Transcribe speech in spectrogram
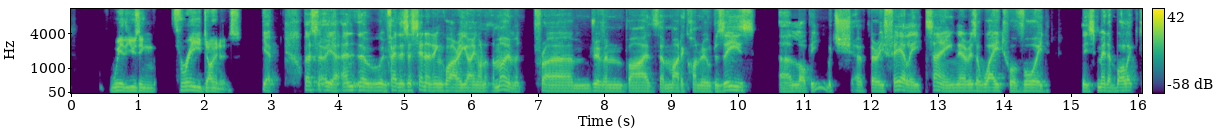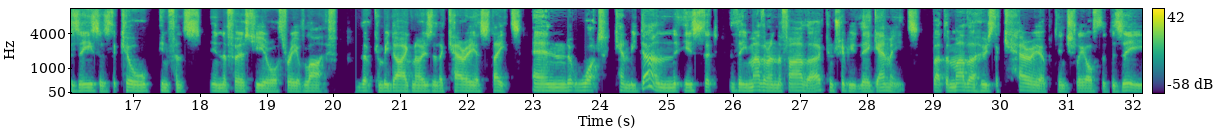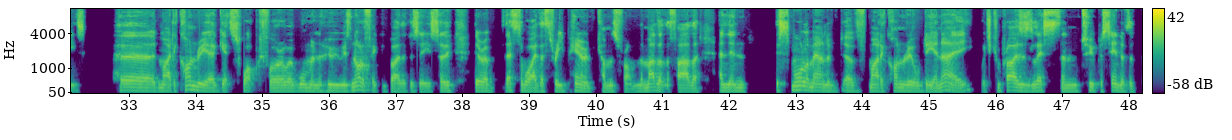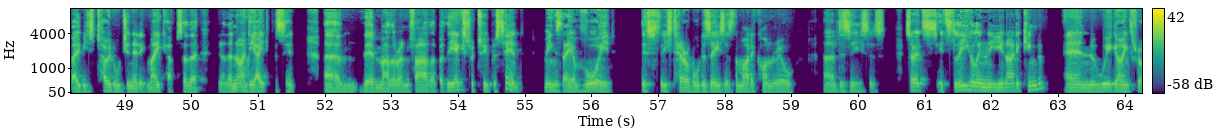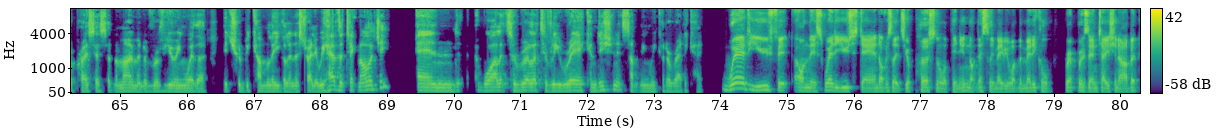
with using three donors. Yeah, that's yeah, and uh, in fact, there's a Senate inquiry going on at the moment, from driven by the mitochondrial disease uh, lobby, which are very fairly saying there is a way to avoid these metabolic diseases that kill infants in the first year or three of life that can be diagnosed at a carrier states. And what can be done is that the mother and the father contribute their gametes but the mother, who's the carrier potentially of the disease, her mitochondria get swapped for a woman who is not affected by the disease. So there are that's why the three parent comes from the mother, the father, and then this small amount of, of mitochondrial DNA, which comprises less than two percent of the baby's total genetic makeup. So the you know the ninety eight percent um, their mother and father, but the extra two percent means they avoid this, these terrible diseases, the mitochondrial uh, diseases. So it's it's legal in the United Kingdom, and we're going through a process at the moment of reviewing whether it should become legal in Australia. We have the technology, and while it's a relatively rare condition, it's something we could eradicate. Where do you fit on this? Where do you stand? Obviously, it's your personal opinion, not necessarily maybe what the medical representation are. But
